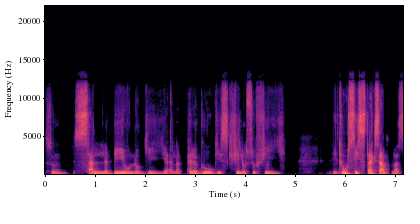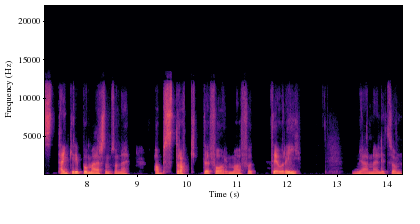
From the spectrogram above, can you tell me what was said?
sånn cellebiologi eller pedagogisk filosofi. De to siste eksemplene tenker de på mer som sånne abstrakte former for teori. Gjerne litt sånn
